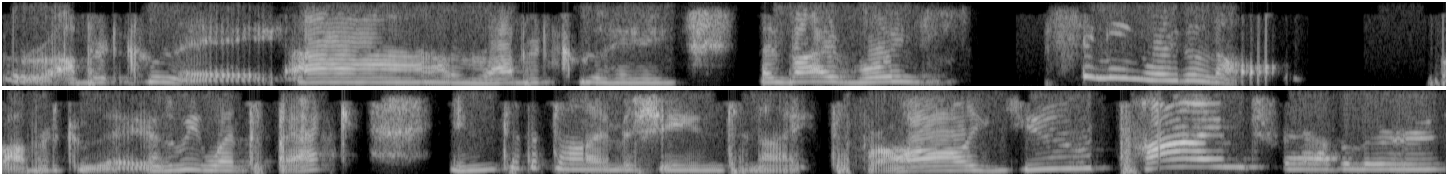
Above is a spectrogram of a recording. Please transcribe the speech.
Robert Goulet. Ah, Robert Goulet. And my voice singing right along. Robert Goulet. As we went back into the time machine tonight for all you time travelers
